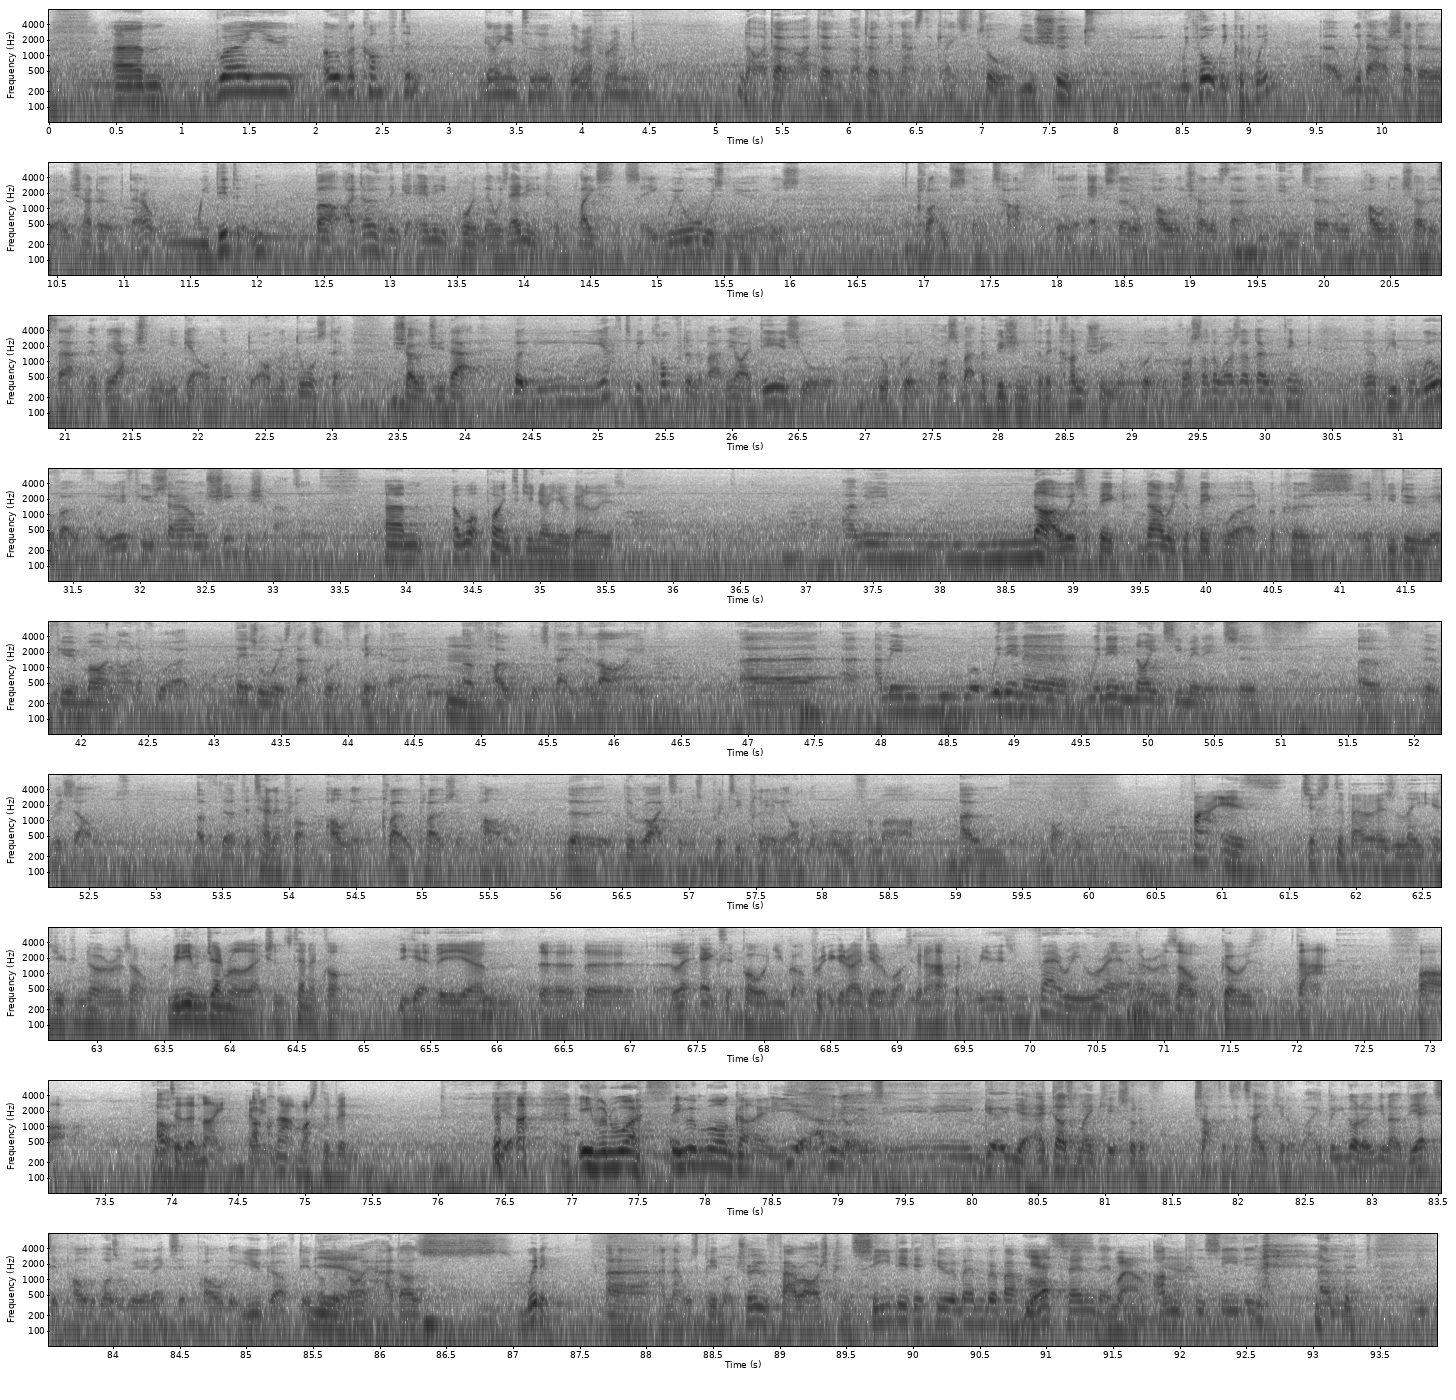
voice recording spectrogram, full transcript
Um, were you overconfident going into the, the referendum? No, I don't. I don't. I don't think that's the case at all. You should. We thought we could win, uh, without a shadow, a shadow of doubt. We didn't, but I don't think at any point there was any complacency. We always knew it was close and tough. The external polling showed us that. The internal polling showed us that. The reaction that you get on the on the doorstep showed you that. But you, have to be confident about the ideas you're you're putting across, about the vision for the country you're putting across. Otherwise, I don't think you know, people will vote for you if you sound sheepish about it. Um, at what point did you know you were going to lose? I mean, no is a big no is a big word because if you do if you're in my line of work, there's always that sort of flicker of hope that stays alive. Uh, I mean, within a within 90 minutes of of the result of the, the 10 o'clock polling close, close of poll, the the writing was pretty clearly on the wall from our own modelling. That is just about as late as you can know a result. I mean, even general elections, 10 o'clock, you get the, um, the, the exit poll and you've got a pretty good idea of what's going to happen. I mean, it's very rare that a result goes that far into Oh, the night. I mean, that must have been Yeah. even worse, even more gutting. Yeah, I mean, look, it was, it, it- yeah, it does make it sort of tougher to take in a way. But you got to, you know, the exit poll that wasn't really an exit poll that YouGov did on Yeah. the night had us winning. Uh, and that was clearly not true. Farage conceded, if you remember, about Yes, half ten, then well, yeah. unconceded. um,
